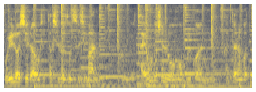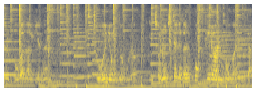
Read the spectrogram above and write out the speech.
보일러실하고 세탁실로도 쓰지만 그 다용도실로 뭐 물건 간단한 것들 보관하기에는 좋은 용도고요. 이 전원주택에서는 꼭 필요한 공간입니다.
